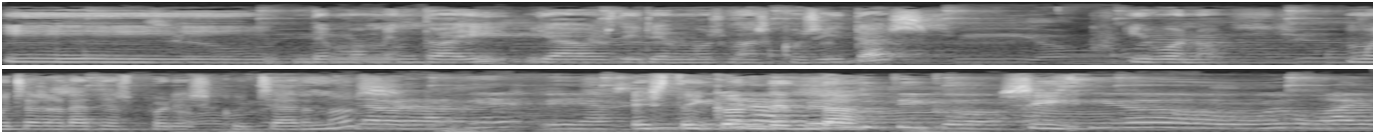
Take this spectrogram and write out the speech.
Y de momento ahí ya os diremos más cositas. Y bueno, muchas gracias por escucharnos. La verdad que eh, ha sido Estoy contenta. Sí. Ha sido muy guay.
